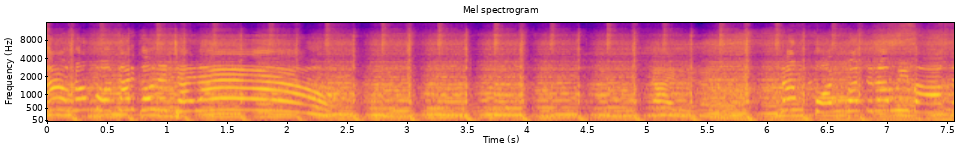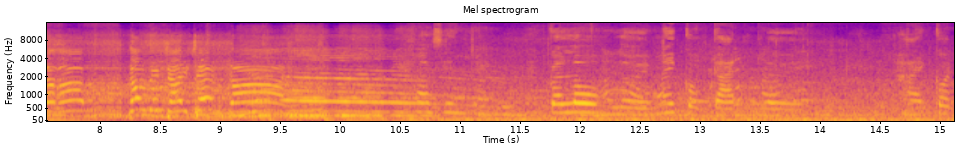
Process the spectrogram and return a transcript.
อ้าว น้องโฟกัสเขาเล่นชัยแล้ว ได้เลย น้ำฝนวัฒนวิบากนะครับเข้าเส้นชัยเช่นกันเข้าเส้นชัยก็โล่งเลยไม่กดดันเลย หายกด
